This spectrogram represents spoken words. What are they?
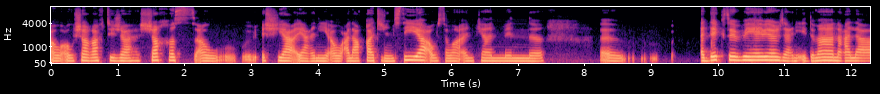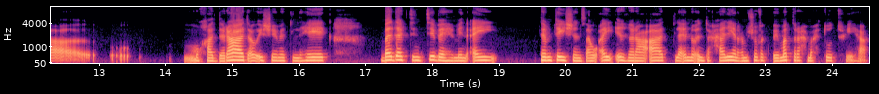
أو أو شغف تجاه الشخص أو أشياء يعني أو علاقات جنسية أو سواء كان من آه، addictive behaviors يعني إدمان على مخدرات أو إشي مثل هيك. بدك تنتبه من أي temptations أو أي إغراءات لأنه أنت حاليا عم شوفك بمطرح محطوط فيها.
